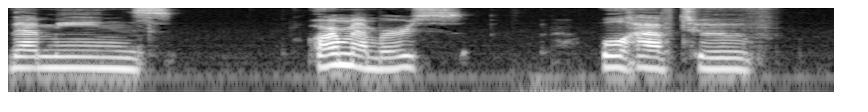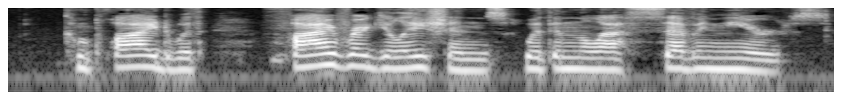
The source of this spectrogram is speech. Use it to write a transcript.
that means our members will have to have complied with five regulations within the last seven years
